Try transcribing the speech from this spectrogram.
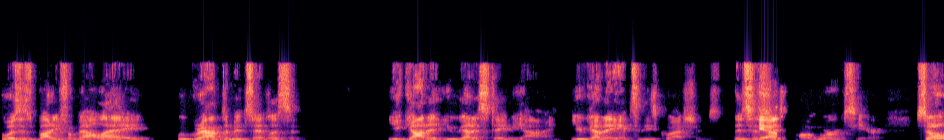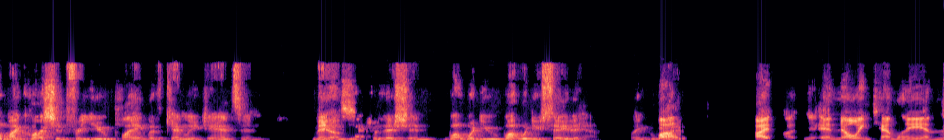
who was his buddy from LA who grabbed him and said, Listen, you gotta you gotta stay behind. You gotta answer these questions. This is yeah. just how it works here. So my question for you, playing with Kenley Jansen, making yes. that transition, what would you what would you say to him? Like well, what? I and knowing Kenley and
